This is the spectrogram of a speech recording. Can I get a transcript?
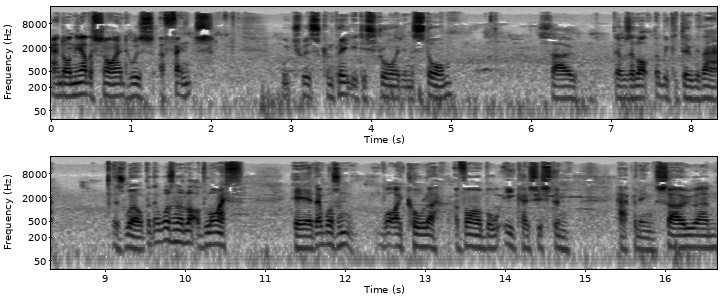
And on the other side was a fence which was completely destroyed in the storm. So there was a lot that we could do with that as well but there wasn't a lot of life here. There wasn't what I call a, a viable ecosystem happening. So um,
